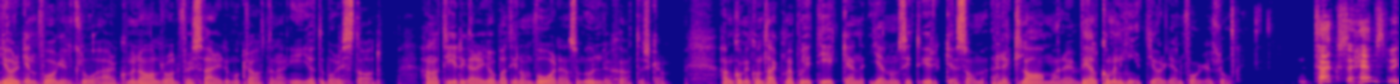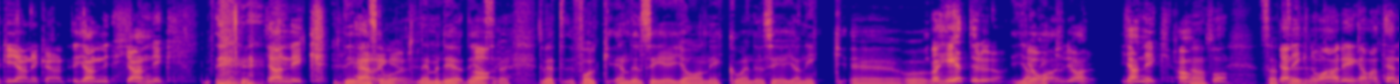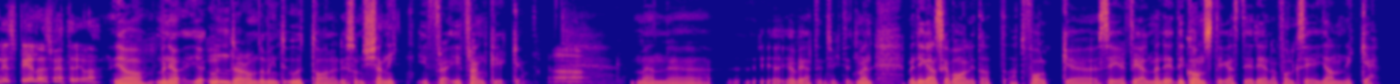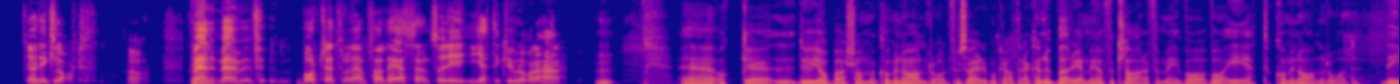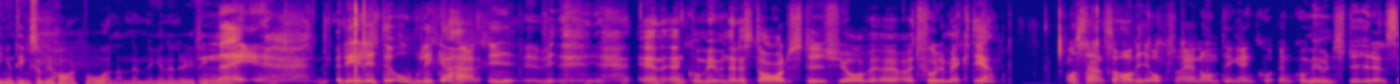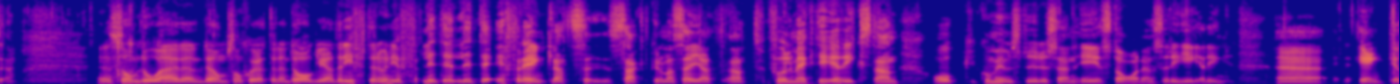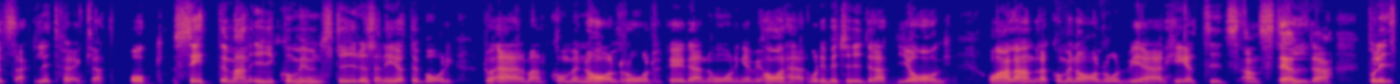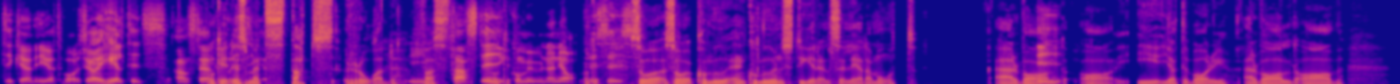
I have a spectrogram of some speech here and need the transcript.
Jörgen Fågelklå är kommunalråd för Sverigedemokraterna i Göteborgs stad. Han har tidigare jobbat inom vården som undersköterska. Han kom i kontakt med politiken genom sitt yrke som reklamare. Välkommen hit Jörgen Fågelklå. Tack så hemskt mycket Jannika. Jan, Jannik. Jannik. det är ganska Nej men det, det är ja. sådär. Du vet, folk, en del säger Janik och en del säger Jannik. Eh, och, Vad heter du då? Jannik. Ja, ja, Jannik, ja, ja. så. så att, Jannik eh, Noir, det är en gammal tennisspelare som heter det va? Ja, men jag, jag mm. undrar om de inte uttalar det som Janik i, i Frankrike. Aha. Men uh, jag vet inte riktigt. Men, men det är ganska vanligt att, att folk uh, säger fel. Men det, det konstigaste är det när folk säger Jannike. Ja, det är klart. Ja. Men, men bortsett från den fadäsen så är det jättekul att vara här. Mm. Eh, och eh, du jobbar som kommunalråd för Sverigedemokraterna. Kan du börja med att förklara för mig vad, vad är ett kommunalråd? Det är ingenting som vi har på Åland nämligen eller i Finland. Nej, det är lite olika här. I, en, en kommun eller stad styrs ju av ö, ett fullmäktige. Och sen så har vi också en, någonting, en, en kommunstyrelse. Som då är de som sköter den dagliga driften. lite, lite förenklat sagt kunde man säga att, att fullmäktige är riksdagen och kommunstyrelsen är stadens regering. Eh, enkelt sagt, lite förenklat. Och sitter man i kommunstyrelsen i Göteborg då är man kommunalråd. Det är den ordningen vi har här och det betyder att jag och alla andra kommunalråd, vi är heltidsanställda politiker i Göteborg. Så jag är heltidsanställd. Okej, okay, det är som ett statsråd? Fast, fast i okay. kommunen, ja. Okay. Precis. Så, så kommun, en kommunstyrelseledamot är vald I, av, i Göteborg, är vald av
